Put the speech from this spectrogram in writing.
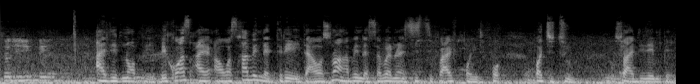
So did you pay? I did not pay because I, I was having the trade. I was not having the 765.42. So I didn't pay.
